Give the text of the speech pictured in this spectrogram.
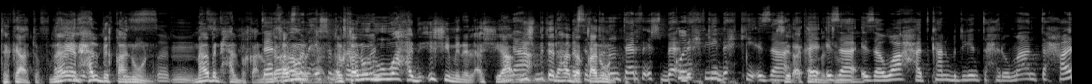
تكاتف لا ينحل بقانون. ما بنحل بقانون تعرف القانون, القانون القانون؟ هو واحد إشي من الأشياء لا، مش مثل هذا بس القانون القانون تعرف إيش بحكي. بحكي إذا اذا. إذا واحد كان بده ينتحر وما انتحر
